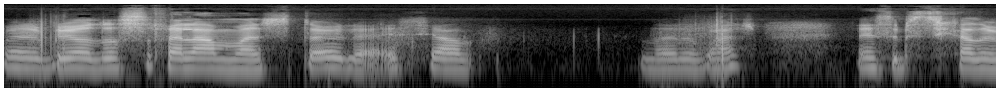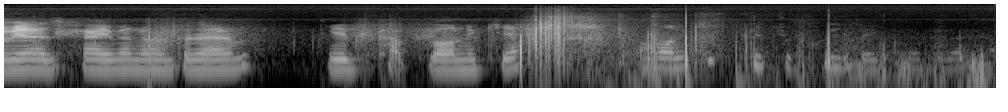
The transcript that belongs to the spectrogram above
Böyle bir odası falan var işte öyle eşyaları var. Neyse biz çıkalım birazcık hayvan öldürelim. 7 katlı 12. Ama 12 küçük kulübe burası.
